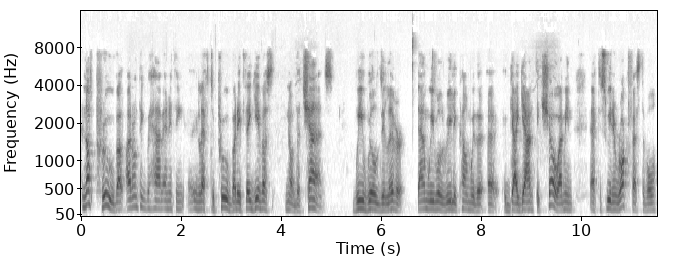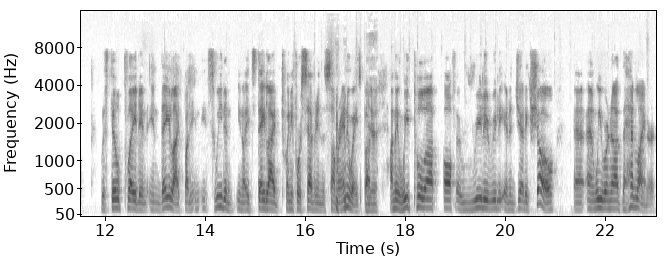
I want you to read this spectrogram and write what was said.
not prove. I don't think we have anything left to prove. But if they give us, you know, the chance, we will deliver. Then we will really come with a, a gigantic show. I mean, at the Sweden Rock Festival, we still played in, in daylight, but in, in Sweden, you know, it's daylight 24/7 in the summer, anyways. But yeah. I mean, we pull up off a really, really energetic show, uh, and we were not the headliner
